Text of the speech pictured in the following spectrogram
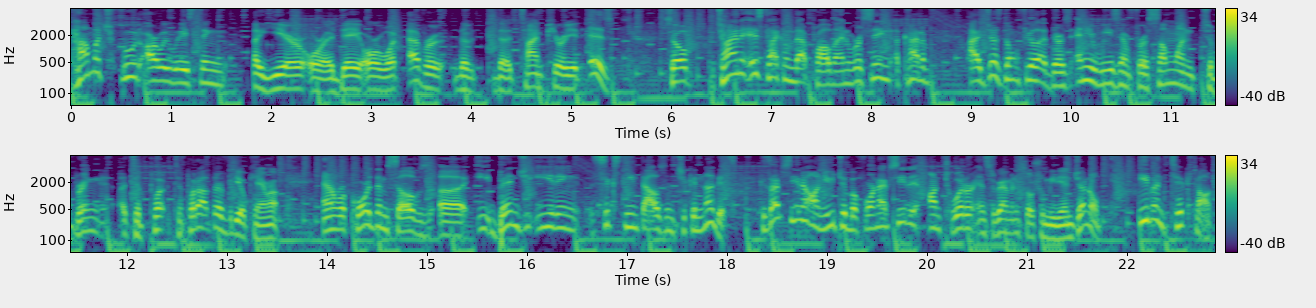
How much food are we wasting a year or a day or whatever the, the time period is? So, China is tackling that problem, and we're seeing a kind of I just don't feel that there's any reason for someone to bring uh, to put to put out their video camera and record themselves uh, eat, binge eating 16,000 chicken nuggets. Because I've seen it on YouTube before, and I've seen it on Twitter, Instagram, and social media in general, even TikTok.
